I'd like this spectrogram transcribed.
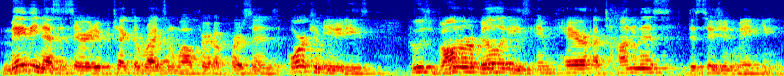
may be necessary to protect the rights and welfare of persons or communities whose vulnerabilities impair autonomous decision making.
